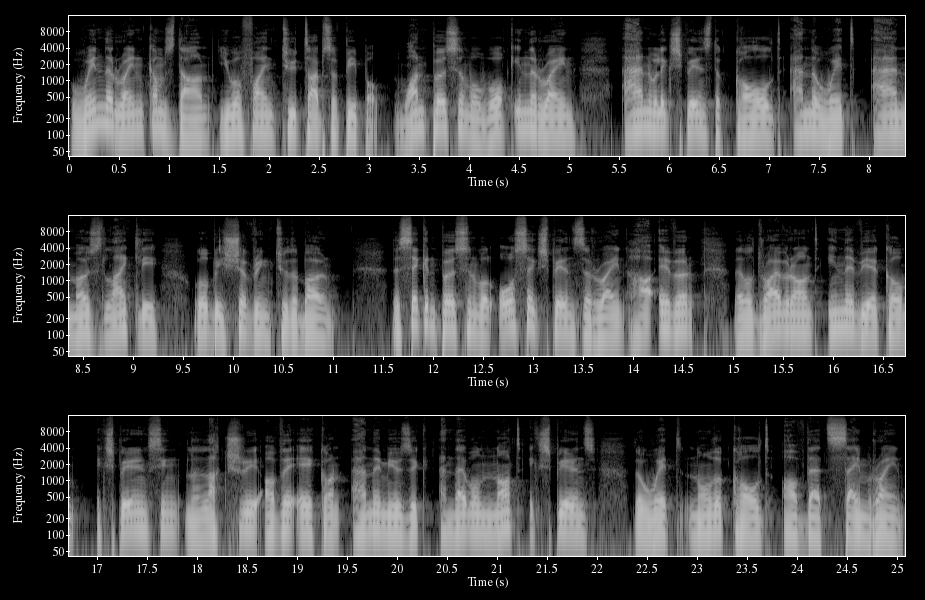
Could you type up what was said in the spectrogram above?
when the rain comes down, you will find two types of people. One person will walk in the rain and will experience the cold and the wet, and most likely will be shivering to the bone. The second person will also experience the rain. However, they will drive around in their vehicle, experiencing the luxury of the aircon and the music, and they will not experience the wet nor the cold of that same rain.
